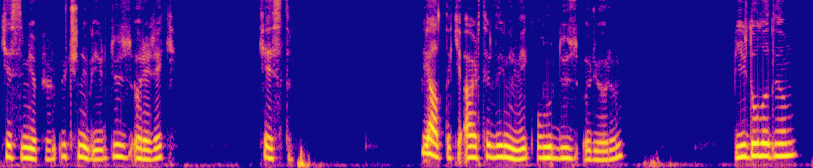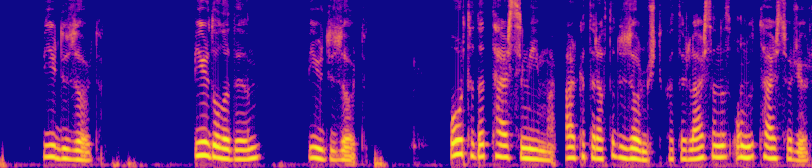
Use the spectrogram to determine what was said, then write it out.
kesim yapıyorum. Üçünü bir düz örerek kestim. Bir alttaki artırdığım ilmek onu düz örüyorum. Bir doladım bir düz ördüm. Bir doladım, bir düz ördüm. Ortada ters ilmeğim var. Arka tarafta düz örmüştük hatırlarsanız onu ters örüyorum.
